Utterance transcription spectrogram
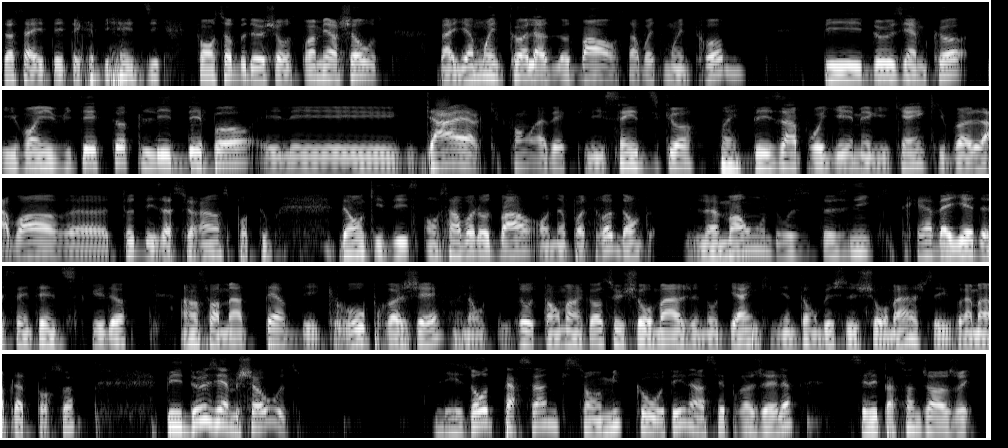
Ça, ça a été très bien dit. Ils font ça pour deux choses. Première chose, ben, il y a moins de cas à l'autre bord, ça va être moins de troubles. Puis deuxième cas, ils vont éviter tous les débats et les guerres qu'ils font avec les syndicats des employés américains qui veulent avoir euh, toutes des assurances pour tout. Donc ils disent, on s'en va l'autre bord, on n'a pas de trouble. Donc le monde aux États-Unis qui travaillait de cette industrie-là, en ce moment, perd des gros projets. Donc les autres tombent encore sur le chômage. Une autre gang qui vient de tomber sur le chômage, c'est vraiment plate pour ça. Puis deuxième chose, les autres personnes qui sont mises de côté dans ces projets-là, c'est les personnes âgées.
